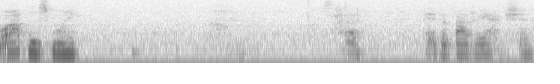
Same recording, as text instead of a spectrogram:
What happened this morning? I had a bit of a bad reaction.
